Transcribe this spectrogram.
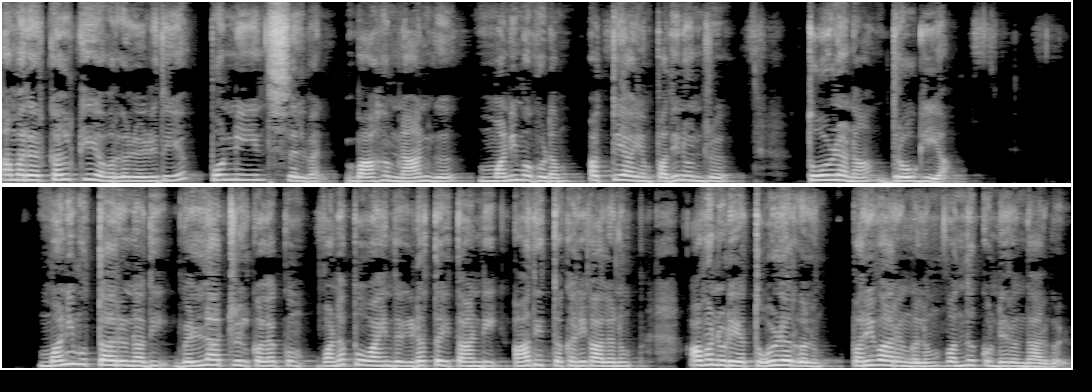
அமரர் கல்கி அவர்கள் எழுதிய பொன்னியின் செல்வன் பாகம் நான்கு மணிமகுடம் அத்தியாயம் பதினொன்று தோழனா துரோகியா. மணிமுத்தாறு நதி வெள்ளாற்றில் கலக்கும் வனப்பு வாய்ந்த இடத்தை தாண்டி ஆதித்த கரிகாலனும் அவனுடைய தோழர்களும் பரிவாரங்களும் வந்து கொண்டிருந்தார்கள்.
